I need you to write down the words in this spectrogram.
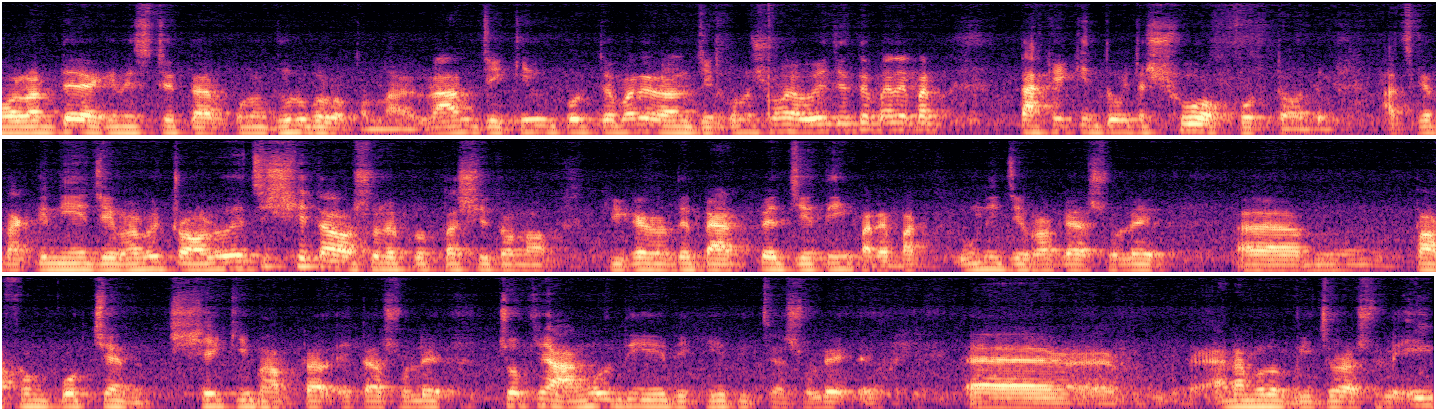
বলারদের এগেনস্টে তার কোনো দুর্বলতা না রান যে কেউ করতে পারে রান যে কোনো সময় হয়ে যেতে পারে বাট তাকে কিন্তু ওইটা শো অফ করতে হবে। আজকে তাকে নিয়ে যেভাবে ট্রল হয়েছে সেটা আসলে প্রত্যাশিত নয়। ক্রিকেটারদের ব্যাট পেয়ে যেতেই পারে বাট উনি যেভাবে আসলে পারফর্ম করছেন, সে কি ভাবটা, এটা আসলে চোখে আঙুল দিয়ে দেখিয়ে দিচ্ছে আসলে এনামূলক বিজয় আসলে এই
